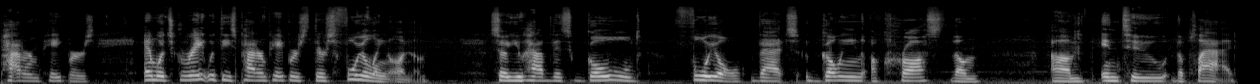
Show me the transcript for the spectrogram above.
pattern papers. And what's great with these pattern papers, there's foiling on them. So you have this gold foil that's going across them um, into the plaid.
